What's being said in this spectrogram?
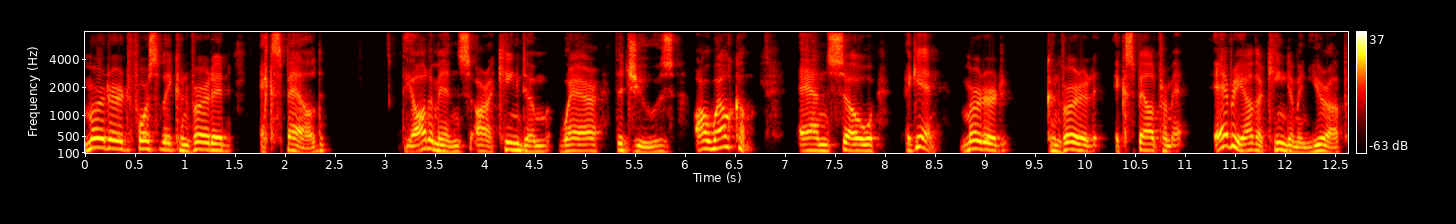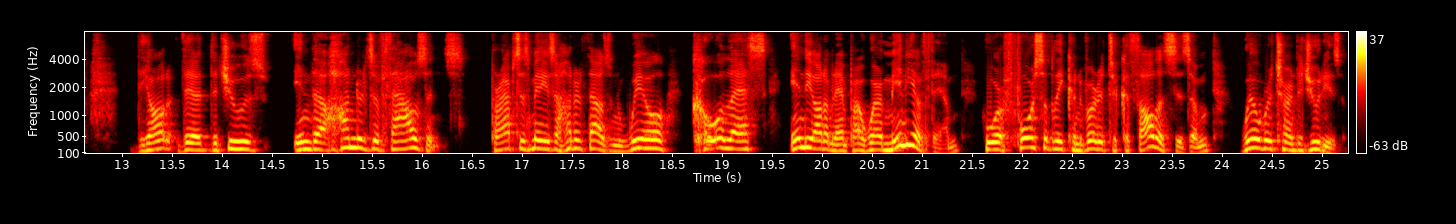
murdered, forcibly converted, expelled. The Ottomans are a kingdom where the Jews are welcome. And so, again, murdered, converted, expelled from every other kingdom in Europe, the, the, the Jews in the hundreds of thousands, perhaps as many as 100,000, will coalesce in the Ottoman Empire, where many of them who were forcibly converted to Catholicism will return to Judaism.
